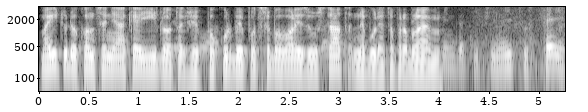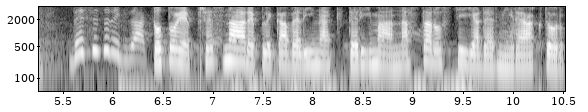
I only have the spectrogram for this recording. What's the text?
Mají tu dokonce nějaké jídlo, takže pokud by potřebovali zůstat, nebude to problém. Toto je přesná replika velína, který má na starosti jaderný reaktor.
